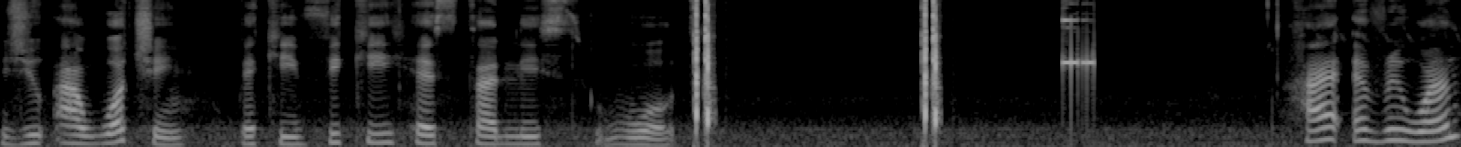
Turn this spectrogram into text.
You are watching Becky Vicky Hairstylist World. Hi everyone,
